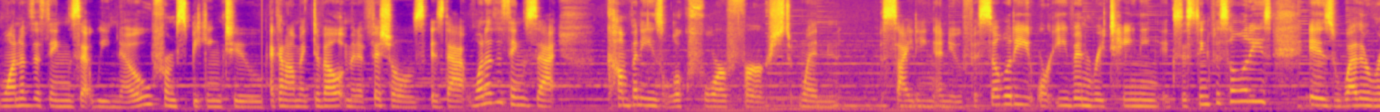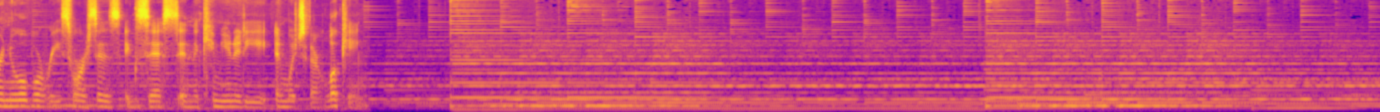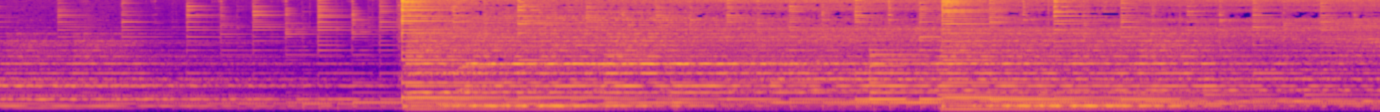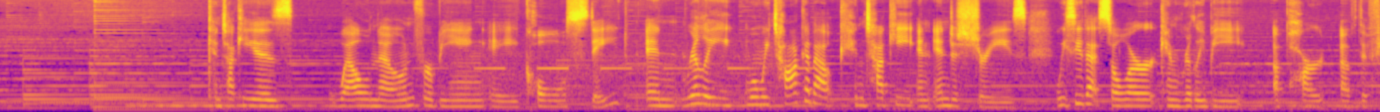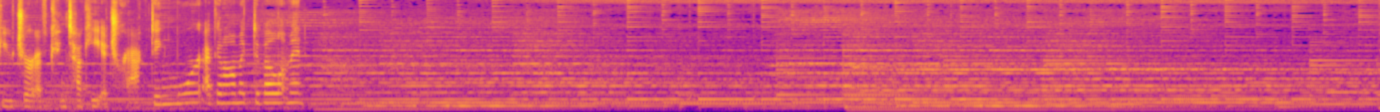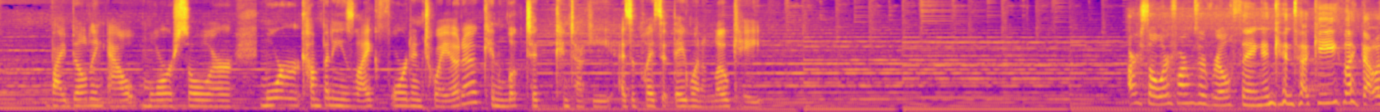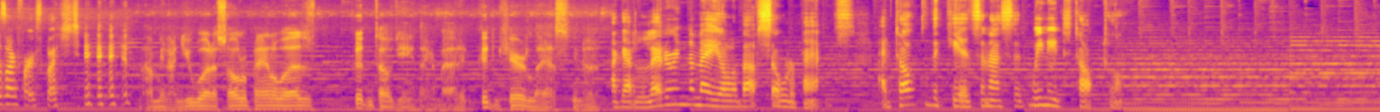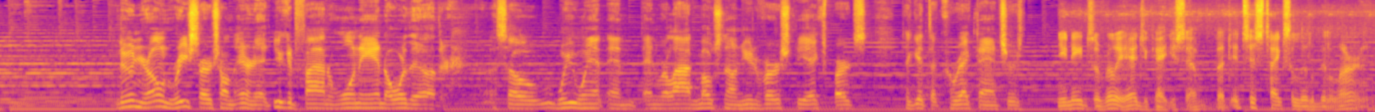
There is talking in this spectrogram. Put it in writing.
One of the things that we know from speaking to economic development officials is that one of the things that companies look for first when siting a new facility or even retaining existing facilities is whether renewable resources exist in the community in which they're looking. Kentucky is well known for being a coal state. And really, when we talk about Kentucky and industries, we see that solar can really be a part of the future of Kentucky attracting more economic development. By building out more solar, more companies like Ford and Toyota can look to Kentucky as a place that they want to locate. Are solar farms a real thing in Kentucky? Like, that was our first question. I mean, I knew what a solar panel was, couldn't told you anything about it, couldn't care less, you know. I got a letter in the mail about solar panels. I talked to the kids and I said, we need to talk to them. Doing your own research on the internet, you could find one end or the other. So we went and, and relied mostly on university experts to get the correct answers. You need to really educate yourself, but it just takes a little bit of learning.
